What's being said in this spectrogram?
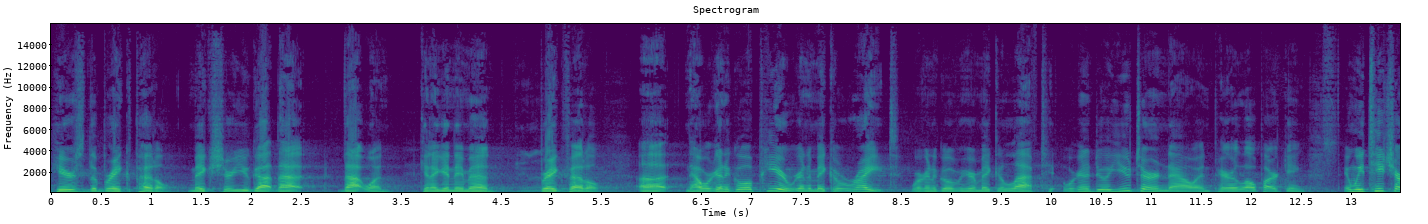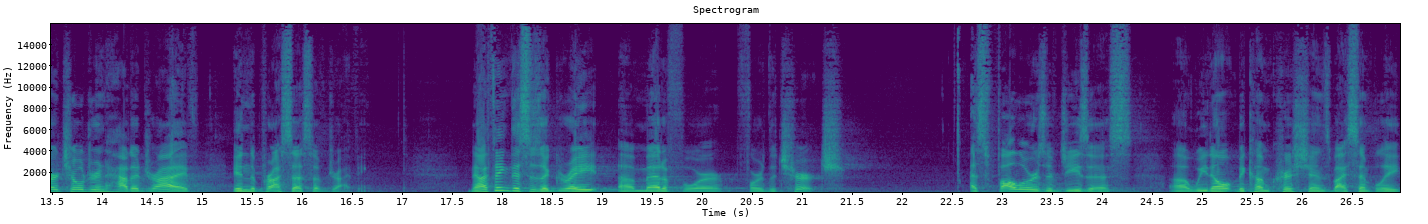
Here's the brake pedal. Make sure you got that, that one. Can I get an amen? amen. Brake pedal. Uh, now we're going to go up here. We're going to make a right. We're going to go over here and make a left. We're going to do a U turn now in parallel parking. And we teach our children how to drive in the process of driving. Now, I think this is a great uh, metaphor for the church. As followers of Jesus, uh, we don't become Christians by simply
